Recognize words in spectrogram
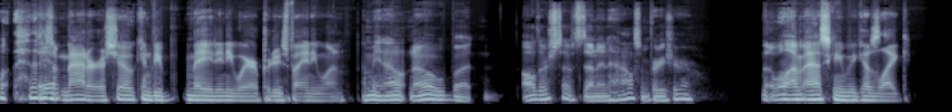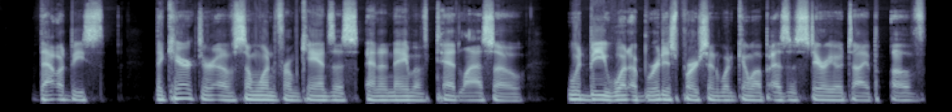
Well, that They doesn't have- matter. A show can be made anywhere, produced by anyone. I mean, I don't know, but all their stuff's done in house. I'm pretty sure. No, Well, I'm asking because like that would be the character of someone from Kansas and a name of Ted Lasso would be what a British person would come up as a stereotype of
